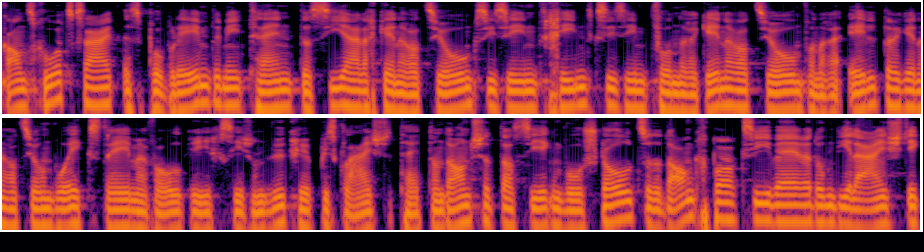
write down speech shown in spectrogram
ganz kurz gesagt ein Problem damit haben, dass sie eigentlich Generation gewesen sind, Kind gewesen sind von einer Generation, von einer älteren Generation, die extrem erfolgreich ist und wirklich etwas geleistet hat. Und anstatt, dass sie irgendwo stolz oder dankbar gewesen wären um die Leistung,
